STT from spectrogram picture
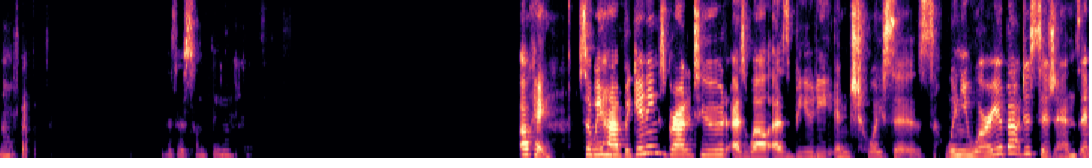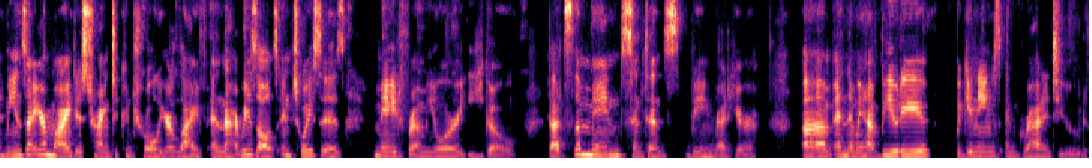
No. Is this something? Okay. So we have beginnings, gratitude, as well as beauty and choices. When you worry about decisions, it means that your mind is trying to control your life, and that results in choices made from your ego. That's the main sentence being read here. Um, and then we have beauty, beginnings, and gratitude.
